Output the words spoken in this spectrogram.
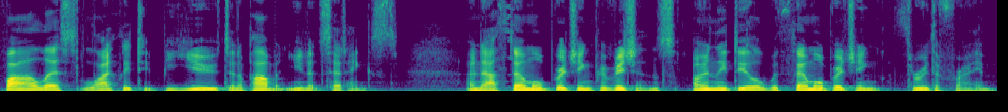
far less likely to be used in apartment unit settings, and our thermal bridging provisions only deal with thermal bridging through the frame.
